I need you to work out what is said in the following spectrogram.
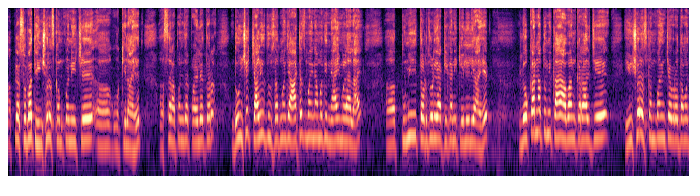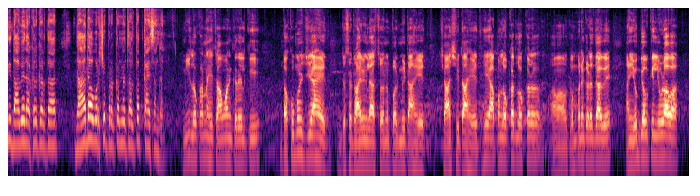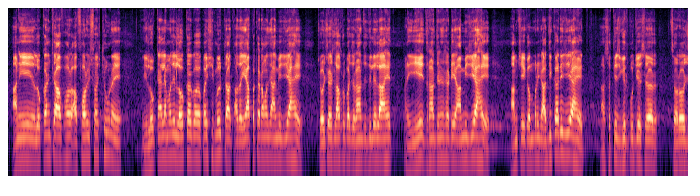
आपल्यासोबत इन्शुरन्स कंपनीचे वकील आहेत. सर आपण जर पाहिले तर दोनशे चाळीस दिवसात म्हणजे आठच महिन्यामध्ये न्याय मिळाला आहे. तुम्ही तडजोड या ठिकाणी केलेली आहे. लोकांना तुम्ही काय आवाहन कराल? जे इन्शुरन्स कंपनीच्या विरोधामध्ये दावे दाखल करतात दहा दहा वर्ष प्रकरणं चालतात काय सांगाल? मी लोकांना हेच आवाहन करेल की डॉक्युमेंट जे आहेत जसं ड्रायव्हिंग लायसन परमिट आहेत चार्जशीट आहेत हे आपण लवकरात लवकर कंपनीकडे द्यावे आणि योग्य वकील निवडावा आणि लोकांच्या अफवा अफवावर विश्वास ठेवू नये. लोक लोकन्यायालयामध्ये लवकर पैसे मिळतात. आता या प्रकारामध्ये आम्ही जे आहे चौवेचाळीस लाख रुपयाचे धनादेश दिलेलं आहेत आणि हे धनादेश देण्यासाठी आम्ही जे आहे आमचे कंपनीचे अधिकारी जे आहेत Satish Girpuje sir Saroj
